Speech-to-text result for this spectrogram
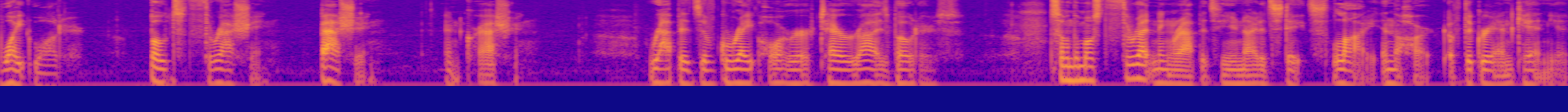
whitewater, boats thrashing, bashing, and crashing. Rapids of great horror terrorize boaters. Some of the most threatening rapids in the United States lie in the heart of the Grand Canyon.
